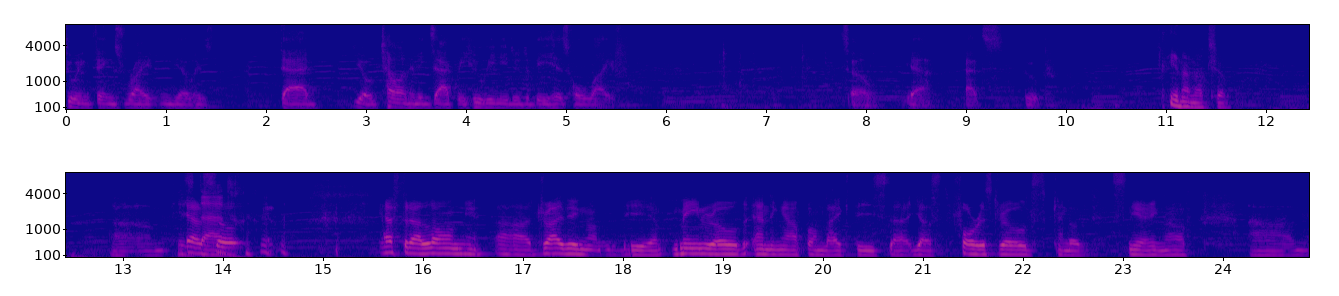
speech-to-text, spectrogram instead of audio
doing things right, and you know his dad, you know, telling him exactly who he needed to be his whole life. So yeah, that's Hoop. in a nutshell. Um, His yeah, dad. so after a long uh, driving on the main road, ending up on like these uh, just forest roads, kind of sneering off, um,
